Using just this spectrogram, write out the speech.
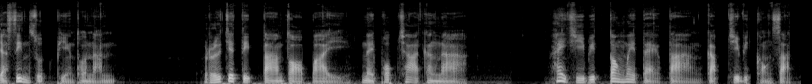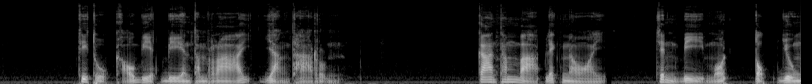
จะสิ้นสุดเพียงเท่านั้น หรือจะติดตามต่อไปในภพชาติข้างหน้า ให้ชีวิตต้องไม่แตกต่างกับชีวิตของสัตว์ ที่ถูกเขาเบียดเบียนทำร้ายอย่างทารุณ การทำบาปเล็กน้อย เช่นบี้มด ตบยุง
